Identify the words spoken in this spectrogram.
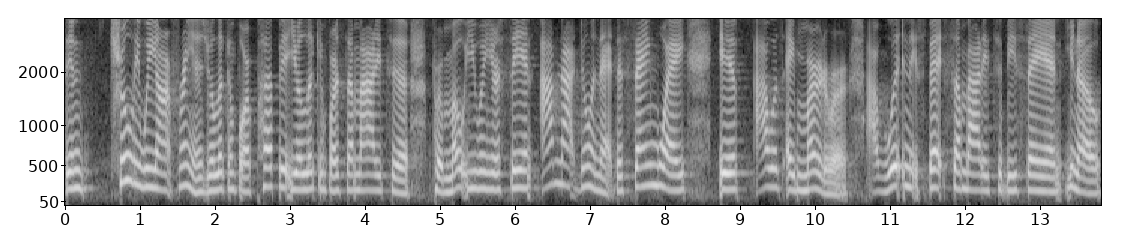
then truly we aren't friends. You're looking for a puppet, you're looking for somebody to promote you in your sin. I'm not doing that. The same way, if I was a murderer, I wouldn't expect somebody to be saying, you know,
